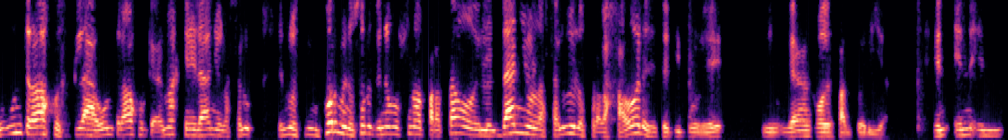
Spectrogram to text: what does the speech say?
Un trabajo esclavo, un trabajo que además genera daño en la salud. En nuestro informe nosotros tenemos un apartado del daño en la salud de los trabajadores de este tipo de, de granja o de factoría en,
